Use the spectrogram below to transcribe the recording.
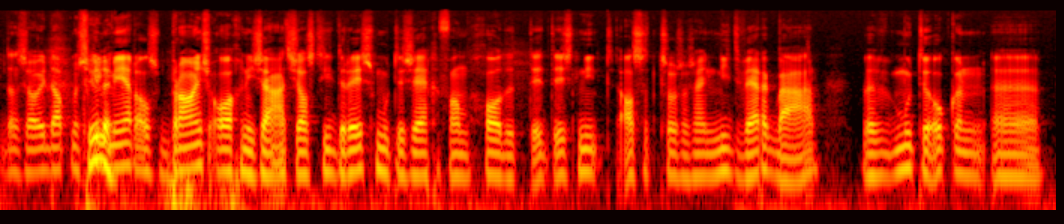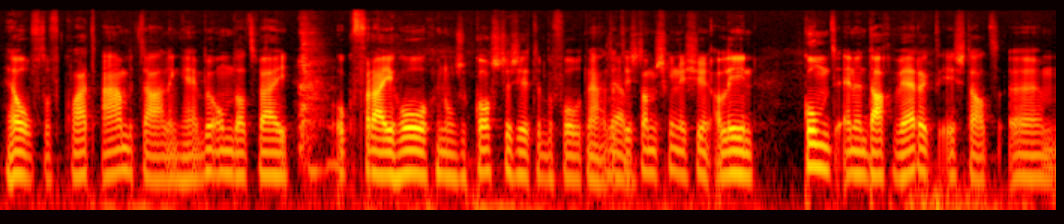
Dan zou je dat misschien Tuurlijk. meer als brancheorganisatie, als die er is, moeten zeggen van... Goh, dit, dit is niet, als het zo zou zijn, niet werkbaar. We moeten ook een eh, helft of kwart aanbetaling hebben, omdat wij ook vrij hoog in onze kosten zitten bijvoorbeeld. Nou, dat Ja. is dan misschien als je alleen komt en een dag werkt, is dat ehm,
